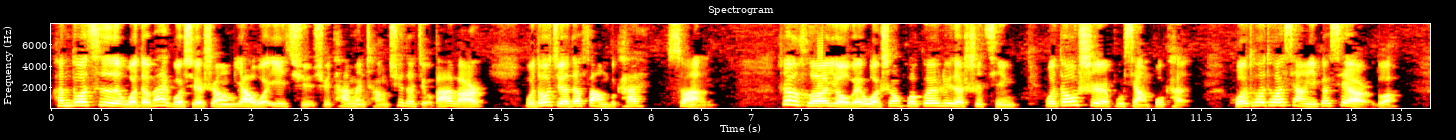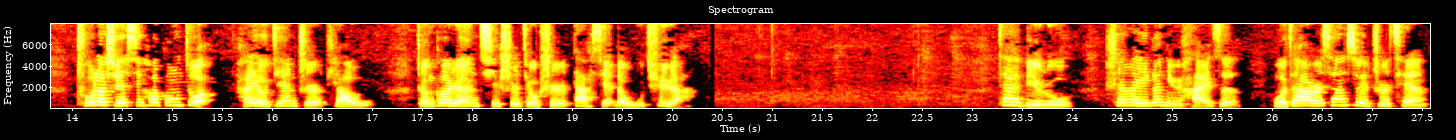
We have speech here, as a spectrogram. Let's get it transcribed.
很多次，我的外国学生要我一起去他们常去的酒吧玩，我都觉得放不开，算了。任何有违我生活规律的事情，我都是不想不肯，活脱脱像一个蟹耳朵。除了学习和工作，还有兼职跳舞，整个人其实就是大写的无趣啊。再比如，身为一个女孩子，我在二十三岁之前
